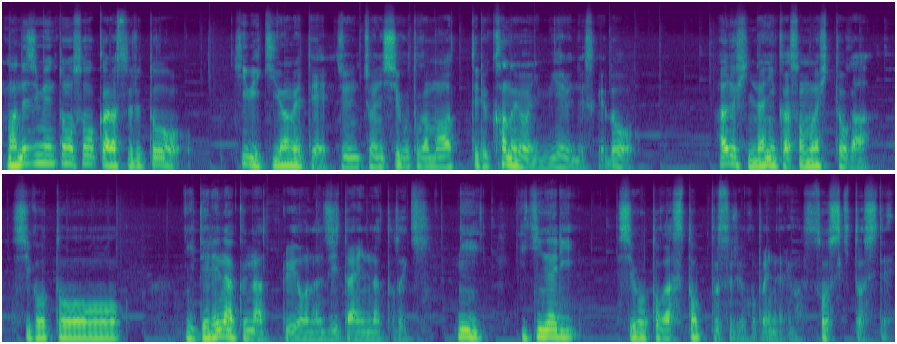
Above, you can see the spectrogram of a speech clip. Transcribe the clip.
マネジメントの層からすると日々極めて順調に仕事が回ってるかのように見えるんですけどある日何かその人が仕事をに出れなくなるような事態になった時にいきなり仕事がストップすることになります組織として。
